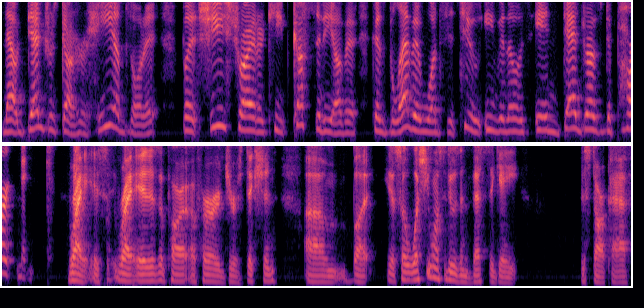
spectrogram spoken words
now Dedra's got her hands on it, but she's trying to keep custody of it because Blevin wants it too, even though it's in Dedra's department. Right. It's right. It is a part of her jurisdiction. Um, but you know, so what she wants to do is investigate the star path,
